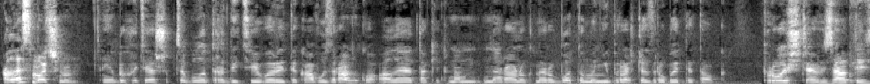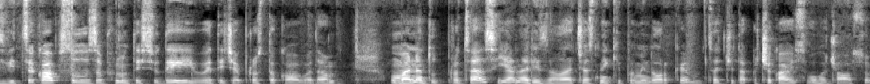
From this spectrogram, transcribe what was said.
Але смачно. Я би хотіла, щоб це було традицією варити каву зранку, але так як нам на ранок на роботу, мені проще зробити так. Проще взяти звідси капсулу, запхнути сюди і витече просто кава. Да? У мене тут процес, я нарізала часник і помідорки, це чекаю свого часу.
